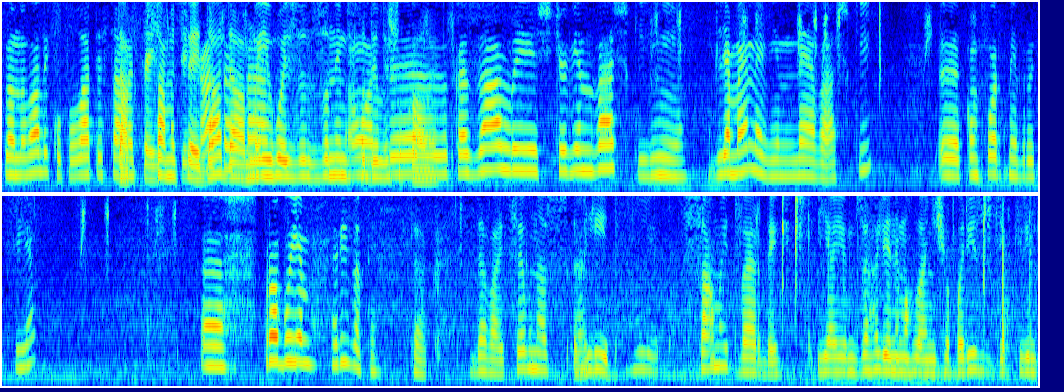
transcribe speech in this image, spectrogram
планували купувати саме так, цей. саме цей, да, да, ми його за, за ним ходили, От, е, шукали. Казали, що він важкий. Ні. Для мене він не важкий, е, комфортний в руці. Пробуємо різати. Так, давай, це у нас Це глід. Глід. Самий твердий. Я їм взагалі не могла нічого порізати, крім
